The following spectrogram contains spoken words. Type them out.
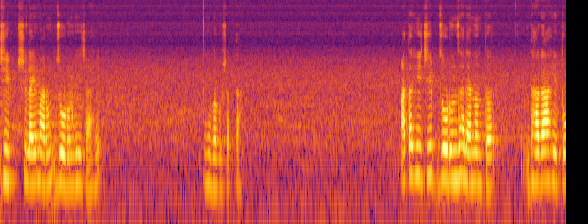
झीप शिलाई मारून जोडून घ्यायची आहे. हे बघू शकता. आता ही झीप जोडून झाल्यानंतर धागा आहे तो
